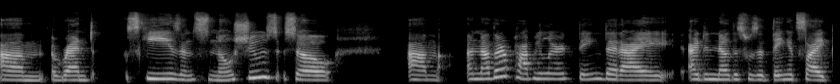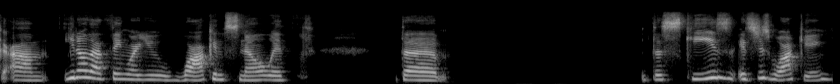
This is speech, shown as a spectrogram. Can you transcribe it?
um, rent skis and snowshoes. So um, another popular thing that I I didn't know this was a thing. It's like um, you know that thing where you walk in snow with the the skis. It's just walking.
